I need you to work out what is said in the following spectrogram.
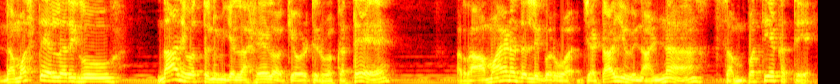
ನಮಸ್ತೆ ಎಲ್ಲರಿಗೂ. ನಾನಿವತ್ತು ನಿಮಗೆಲ್ಲ ಹೇಳೋಕೆ ಹೊರಟಿರುವ ಕತೆ, ರಾಮಾಯಣದಲ್ಲಿ ಬರುವ ಜಟಾಯುವಿನ ಅಣ್ಣ ಸಂಪತಿಯ ಕತೆ.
